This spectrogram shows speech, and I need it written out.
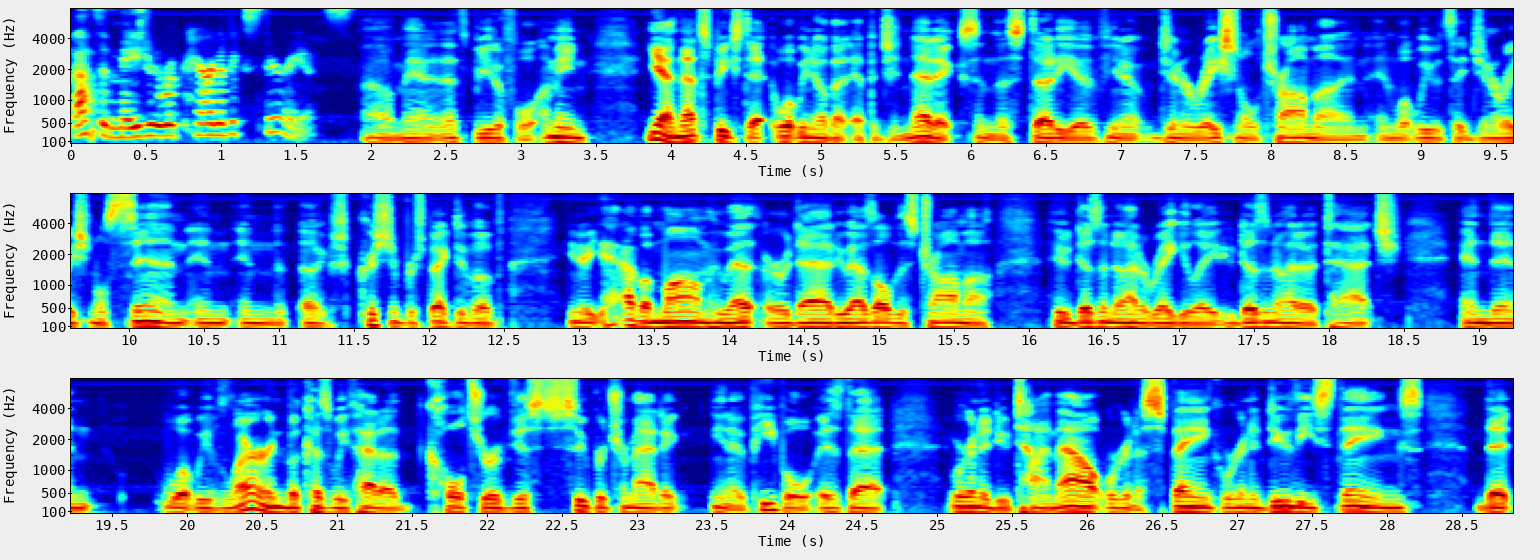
That's a major reparative experience. Oh man, that's beautiful. I mean, yeah, and that speaks to what we know about epigenetics and the study of you know generational trauma and, and what we would say generational sin in in a Christian perspective of you know you have a mom who has, or a dad who has all this trauma who doesn't know how to regulate, who doesn't know how to attach, and then what we've learned because we've had a culture of just super traumatic you know people is that we're going to do timeout, we're going to spank, we're going to do these things that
